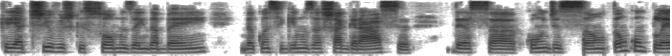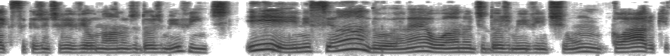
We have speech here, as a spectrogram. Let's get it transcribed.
criativos que somos, ainda bem, ainda conseguimos achar graça dessa condição tão complexa que a gente viveu no ano de 2020. E iniciando né, o ano de 2021, claro que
